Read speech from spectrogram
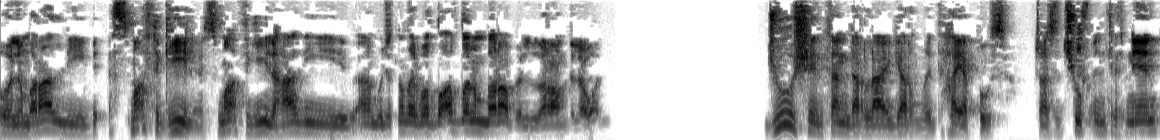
والمباراة اللي باسماء ثقيلة أسماء ثقيلة. هذه أنا بوجهة نظري برضو أفضل مباراة بال round الأول. جوشن ثندر لايجر ضد هايابوسا جالس تشوف انت اثنين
